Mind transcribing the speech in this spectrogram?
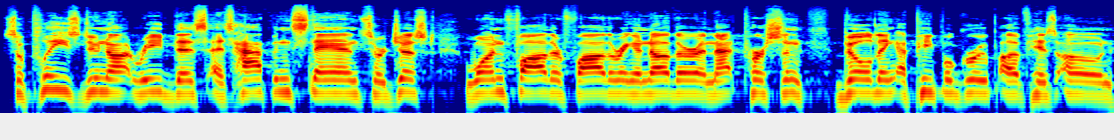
So please do not read this as happenstance or just one father fathering another and that person building a people group of his own.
